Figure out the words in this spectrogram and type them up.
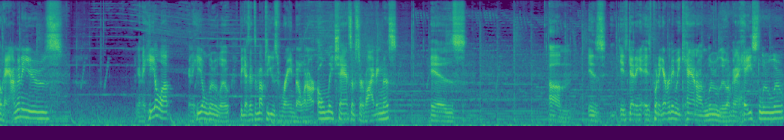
Okay, I'm gonna use... I'm gonna heal up, I'm gonna heal Lulu, because it's about to use Rainbow, and our only chance of surviving this is... Um, is is getting is putting everything we can on Lulu. I'm gonna haste Lulu.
